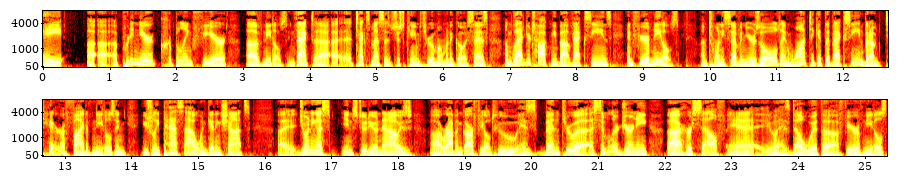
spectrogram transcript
a a, a, pretty near crippling fear of needles. In fact, uh, a text message just came through a moment ago. It says, I'm glad you're talking about vaccines and fear of needles. I'm 27 years old and want to get the vaccine, but I'm terrified of needles and usually pass out when getting shots. Uh, joining us in studio now is uh, Robin Garfield, who has been through a, a similar journey uh, herself and you know, has dealt with a, a, fear of needles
